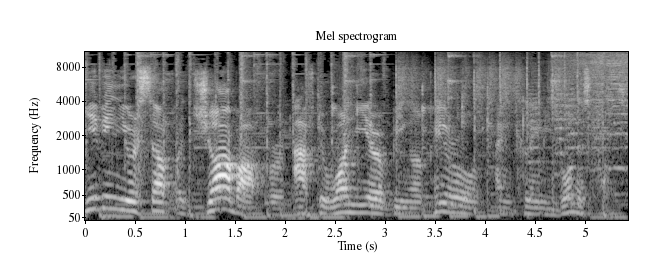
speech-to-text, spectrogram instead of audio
giving yourself a job offer after one year of being on payroll and claiming bonus points.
